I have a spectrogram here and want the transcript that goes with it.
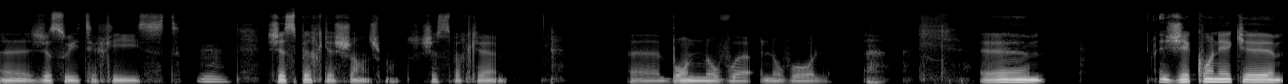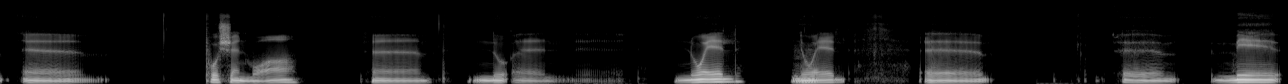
euh, je suis triste. Hmm. J'espère que changement. J'espère que euh, bonne nouveau- nouvelle. Euh, je connais que euh, prochain mois, euh, No- euh, Noël, Mhm. Noël, mais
